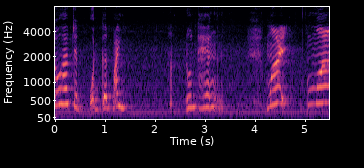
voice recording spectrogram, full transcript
ต้องห้ามเจ็บปวดเกินไปโดนแทง ไม่ ไม่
